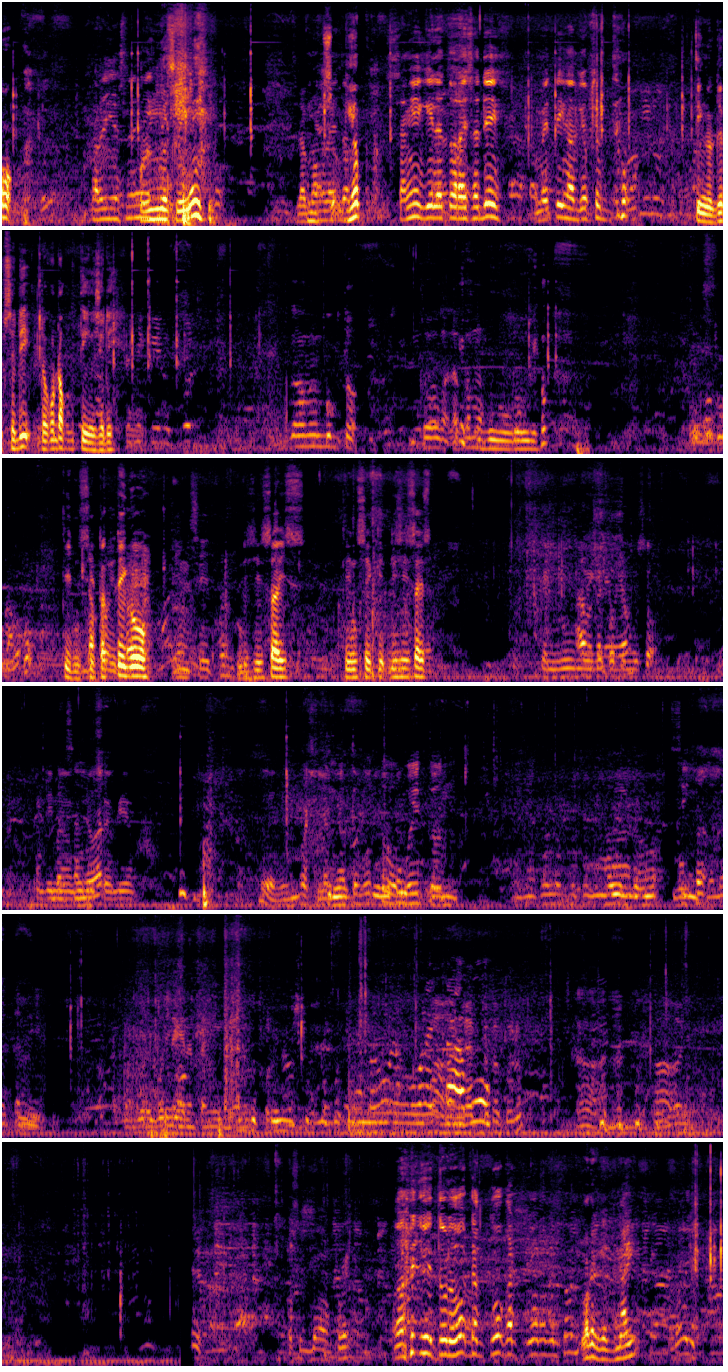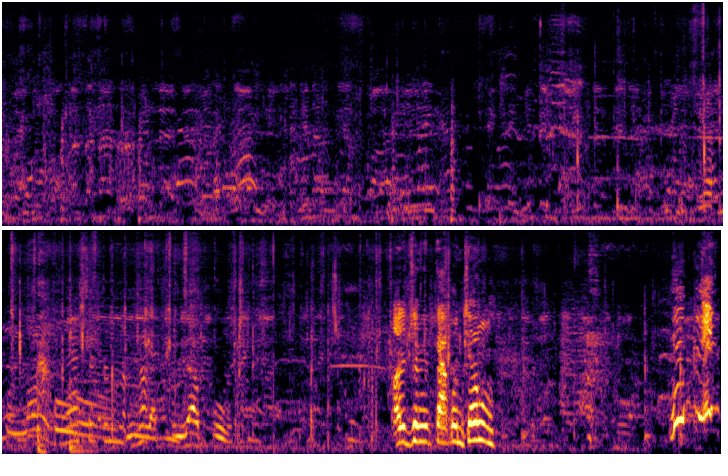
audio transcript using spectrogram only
Oh, Parehas na pagiging sini. Lamang Sa na ito. gyap. Sangi gila to ray sa di. Umiting nga gyap sa to. Tinggal gyap sa di. Dako dako tinggal sa di. Yung bugto. So, alam ka mo. Burong gyap. 15 tatigo. Yung sipon. 16. 15 kit 16. Sa luwat. Buti yan ang tangi. Ay, ito no, dagko kat ko naman to. Ora gagmay. Ano dyan takon siyang?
